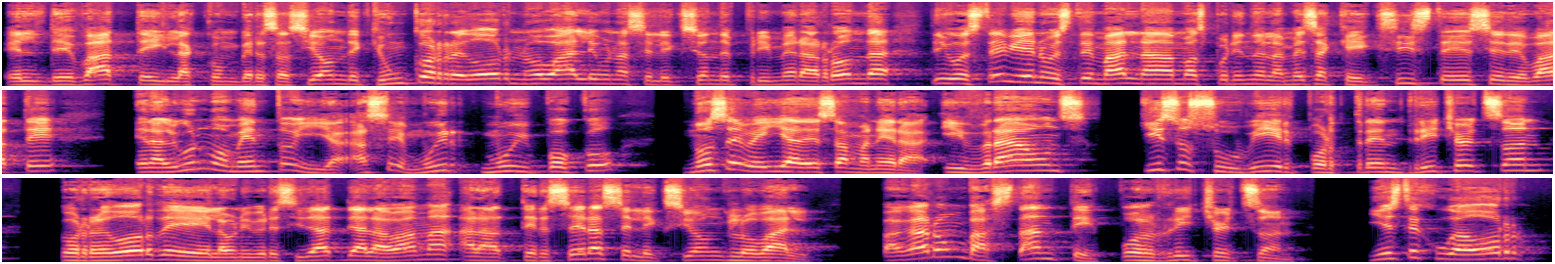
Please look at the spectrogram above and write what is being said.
el debate y la conversación de que un corredor no vale una selección de primera ronda, digo, esté bien o esté mal, nada más poniendo en la mesa que existe ese debate, en algún momento y hace muy, muy poco, no se veía de esa manera. Y Browns quiso subir por Trent Richardson, corredor de la Universidad de Alabama, a la tercera selección global. Pagaron bastante por Richardson. Y este jugador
